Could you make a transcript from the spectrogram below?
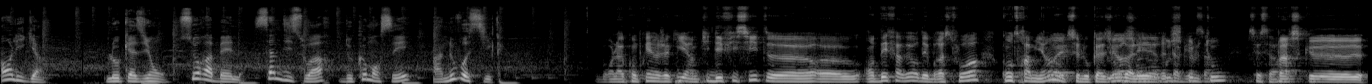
en Ligue 1. L'occasion sera belle samedi soir de commencer un nouveau cycle. Bon, on l'a compris, hein, Jackie, il y a un petit déficit euh, euh, en défaveur des Brestois contre Amiens, donc c'est l'occasion d'aller rétablir ça. tout. C'est ça. Parce que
